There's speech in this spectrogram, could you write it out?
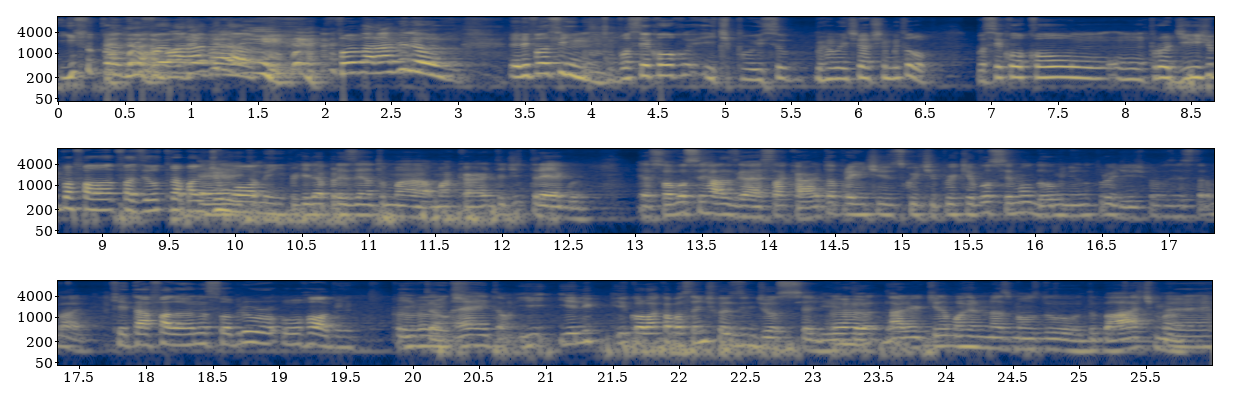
Isso pra mim foi maravilhoso. mim. Foi maravilhoso. Ele falou assim, você colocou. E tipo, isso realmente eu achei muito louco. Você colocou um, um prodígio pra falar, fazer o trabalho de É, um então, homem. Porque ele apresenta uma, uma carta de trégua. É só você rasgar essa carta pra gente discutir porque você mandou o menino prodígio pra fazer esse trabalho. Que tá falando sobre o, o Robin, provavelmente. Então, é, então. E, e ele e coloca bastante coisa de Injustice ali. Aham. Da, da Arlequina morrendo nas mãos do, do Batman. É.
